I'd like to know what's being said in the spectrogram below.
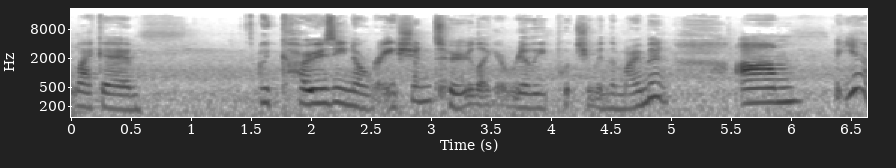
like a, a cozy narration too. Like it really puts you in the moment. Um, but yeah,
